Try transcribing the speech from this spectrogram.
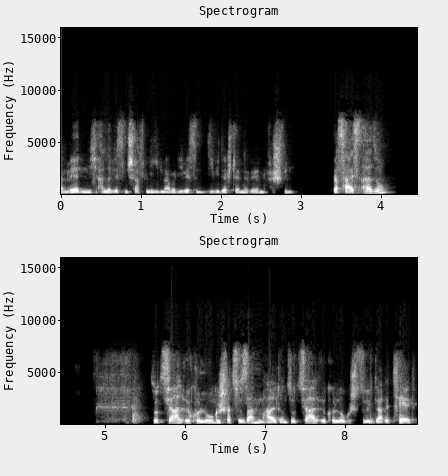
Dann werden nicht alle Wissenschaft lieben, aber die, Wissen, die Widerstände werden verschwinden. Das heißt also, sozial-ökologischer Zusammenhalt und sozial-ökologische Solidarität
